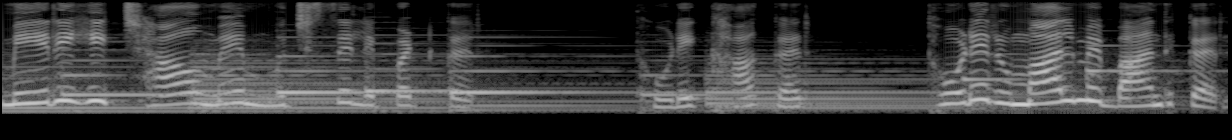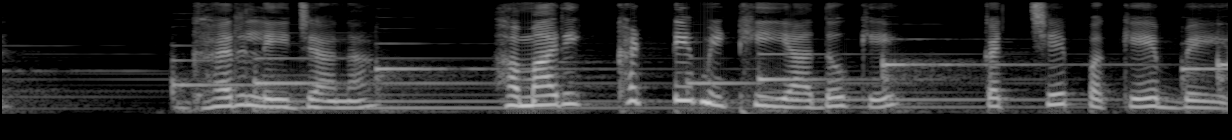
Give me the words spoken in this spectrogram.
मेरी ही छाव में मुझसे लिपट कर थोड़े खाकर थोड़े रुमाल में बांध कर घर ले जाना हमारी खट्टी मिठी यादों के कच्चे पके बेर।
